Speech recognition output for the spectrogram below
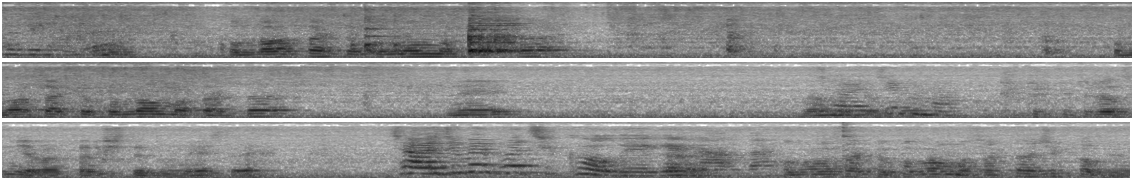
Tabii ki de. Kullansak da kullanmasak da kullansak da kullanmasak da ne? Ne mı? Kütür kütür atınca ben karıştırdım neyse. Çaycım hep açık oluyor genelde. Evet, kullansak da kullanmasak da açık kalıyor.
